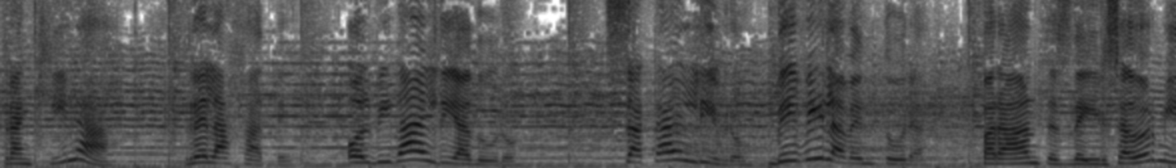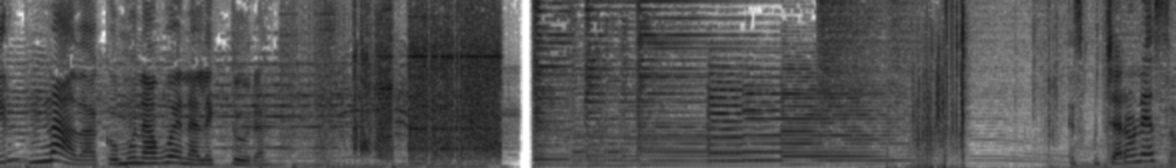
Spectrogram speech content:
Tranquila, relájate, olvida el día duro. Saca el libro, viví la aventura. Para antes de irse a dormir, nada como una buena lectura. ¿Escucharon eso?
